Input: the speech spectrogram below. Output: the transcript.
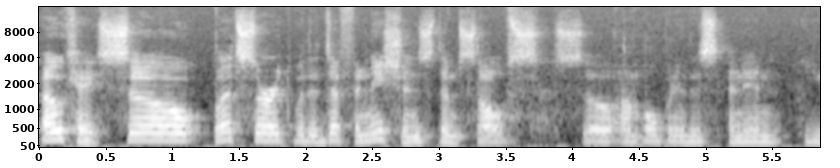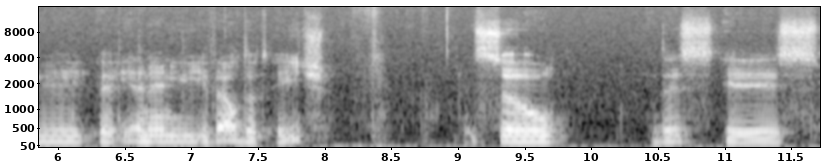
Okay, so let's start with the definitions themselves. So I'm opening this nnu, uh, eval.h. So this is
